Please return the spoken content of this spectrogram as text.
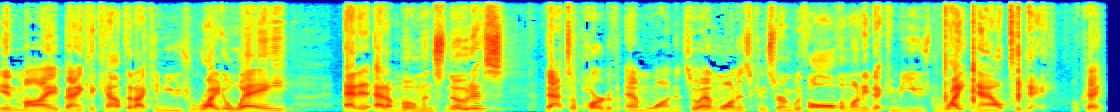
in my bank account that I can use right away at a, at a moment's notice that's a part of M1. And so M1 is concerned with all the money that can be used right now today. Okay?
